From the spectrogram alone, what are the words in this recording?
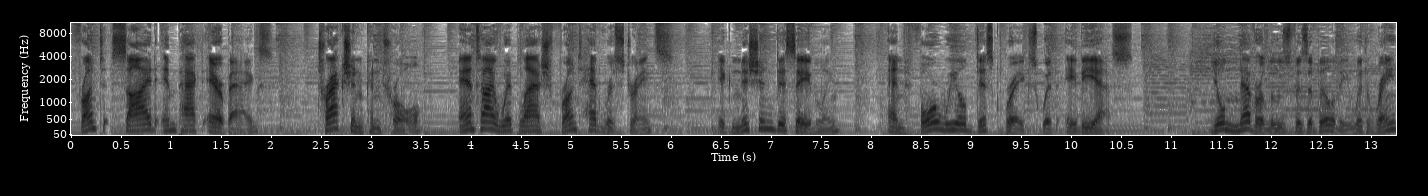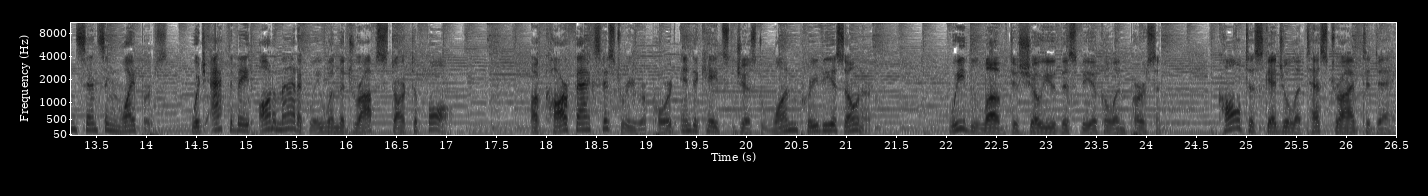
front side impact airbags, traction control, anti-whiplash front head restraints, ignition disabling, and four-wheel disc brakes with ABS. You'll never lose visibility with rain-sensing wipers, which activate automatically when the drops start to fall. A Carfax history report indicates just one previous owner. We'd love to show you this vehicle in person. Call to schedule a test drive today.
